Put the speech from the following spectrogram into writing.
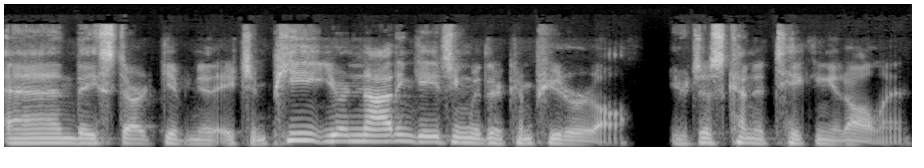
And they start giving you the H&P. You're not engaging with their computer at all. You're just kind of taking it all in.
